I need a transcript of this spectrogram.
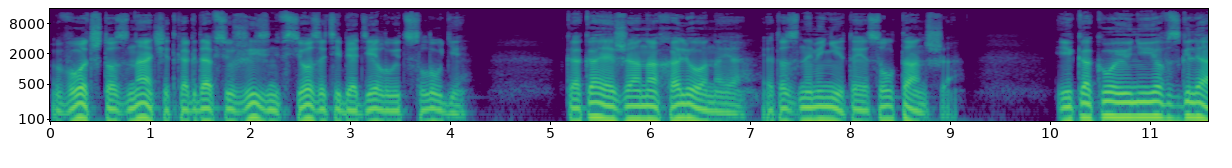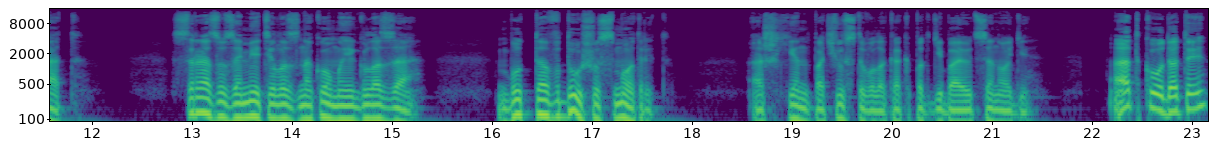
Вот что значит, когда всю жизнь все за тебя делают слуги. Какая же она холеная, эта знаменитая султанша. И какой у нее взгляд! Сразу заметила знакомые глаза, будто в душу смотрит. Ашхен почувствовала, как подгибаются ноги. «Откуда ты?»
